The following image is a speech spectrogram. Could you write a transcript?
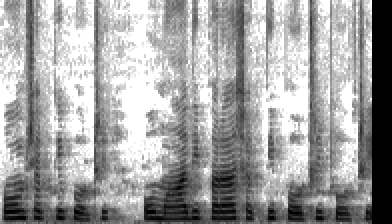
ஓம் சக்தி போற்றி ஓம் ஆதிபராசக்தி போற்றி போற்றி.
